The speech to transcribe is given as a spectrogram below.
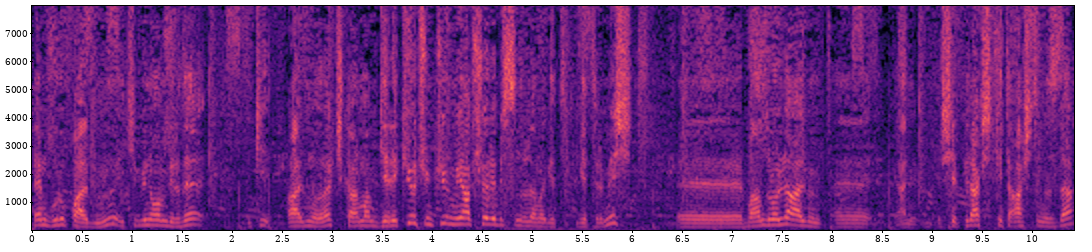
hem grup albümü 2011'de iki albüm olarak çıkarmam gerekiyor. Çünkü MÜYAP şöyle bir sınırlama get- getirmiş. E, bandrollü albüm e, yani şey plak şirketi açtığınızda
